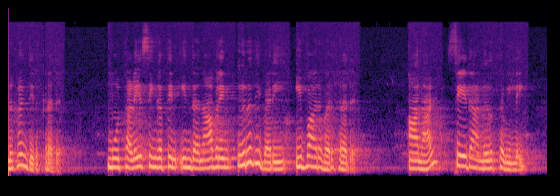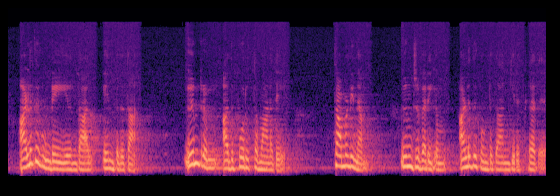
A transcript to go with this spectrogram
நிகழ்ந்திருக்கிறது. மு தளையசிங்கத்தின் இந்த நாவலின் இறுதி வரி இவ்வாறு வருகிறது. ஆனால் சேதா நிறுத்தவில்லை. அழுது கொண்டே இருந்தால் என்பதுதான். இன்றும் அது பொருத்தமானதே. தமிழினம் இன்று வரையும் அழுது கொண்டுதான் இருக்கிறது.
